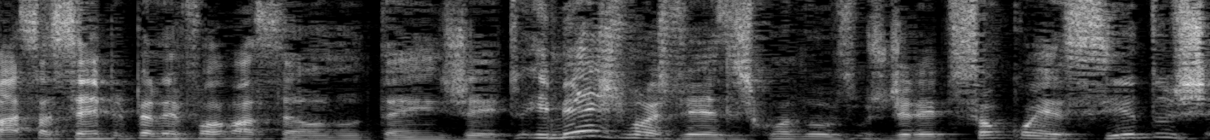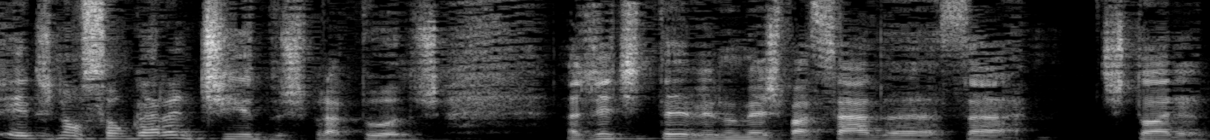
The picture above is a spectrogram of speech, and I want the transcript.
passa sempre pela informação, não tem jeito. E mesmo às vezes, quando os direitos são conhecidos, eles não são garantidos para todos. A gente teve no mês passado essa história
